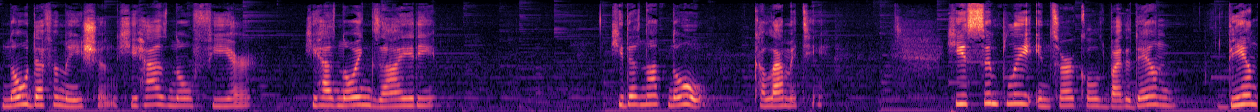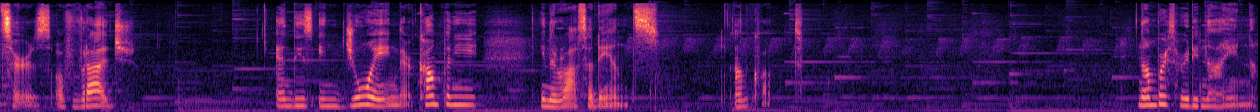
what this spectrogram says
no defamation, he has no fear, he has no anxiety. He does not know calamity. He is simply encircled by the dan- dancers of Vraj and is enjoying their company in the rasa dance. Unquote. Number 39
